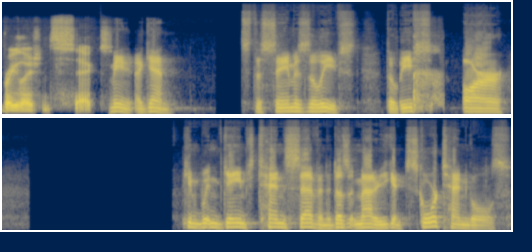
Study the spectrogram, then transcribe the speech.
regulation six. I mean, again, it's the same as the Leafs. The Leafs are can win games 10-7. It doesn't matter. You can score 10 goals.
